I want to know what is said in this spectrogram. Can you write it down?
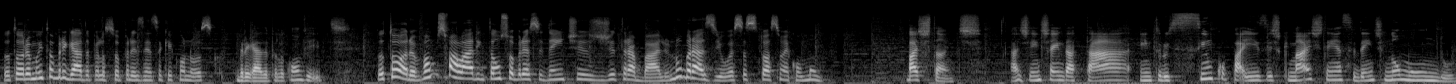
Doutora, muito obrigada pela sua presença aqui conosco. Obrigada pelo convite. Doutora, vamos falar então sobre acidentes de trabalho. No Brasil, essa situação é comum? Bastante. A gente ainda está entre os cinco países que mais têm acidente no mundo.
